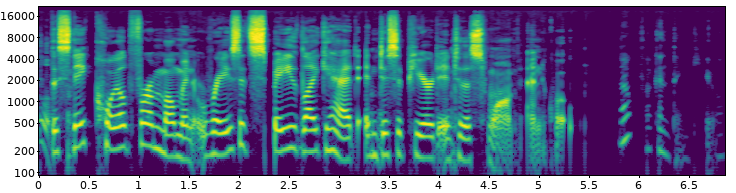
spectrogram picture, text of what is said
Ugh. The snake coiled for a moment, raised its spade-like head, and disappeared into the swamp, end quote. No fucking thank you.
